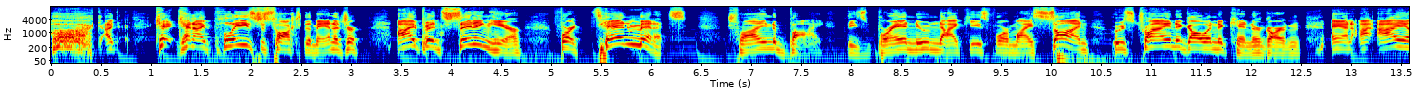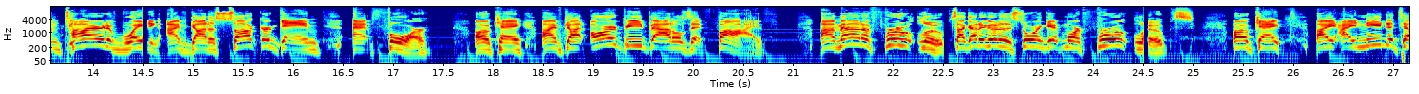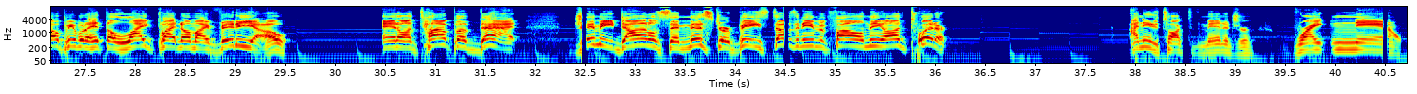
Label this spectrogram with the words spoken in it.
I, can, can I please just talk to the manager? I've been sitting here for 10 minutes trying to buy these brand new Nikes for my son who's trying to go into kindergarten. And I, I am tired of waiting. I've got a soccer game at four. Okay. I've got RB battles at five. I'm out of Froot Loops. I got to go to the store and get more Froot Loops. Okay. I, I need to tell people to hit the like button on my video. And on top of that, Jimmy Donaldson, Mr. Beast, doesn't even follow me on Twitter. I need to talk to the manager right now.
